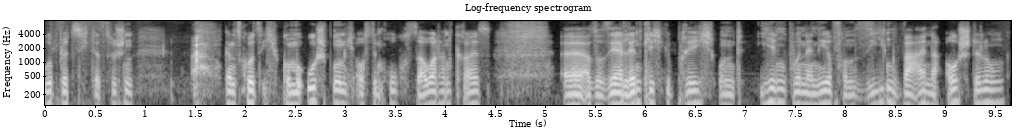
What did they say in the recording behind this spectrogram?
urplötzlich dazwischen. Ganz kurz, ich komme ursprünglich aus dem Hochsauerlandkreis, äh, also sehr ländlich geprägt und irgendwo in der Nähe von Siegen war eine Ausstellung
